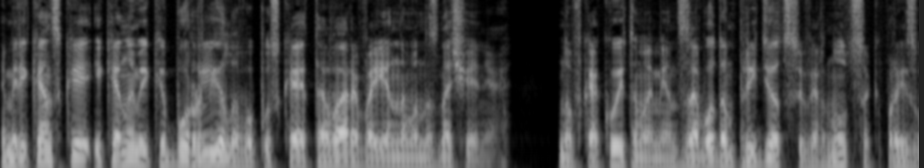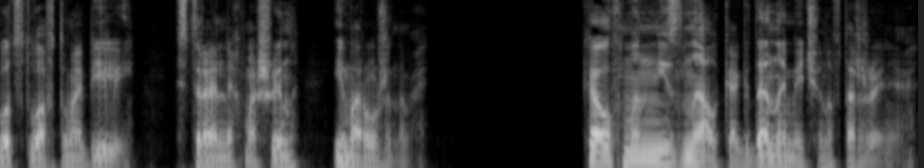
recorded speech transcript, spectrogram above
Американская экономика бурлила, выпуская товары военного назначения. Но в какой-то момент заводам придется вернуться к производству автомобилей, стиральных машин и мороженого. Кауфман не знал, когда намечено вторжение.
